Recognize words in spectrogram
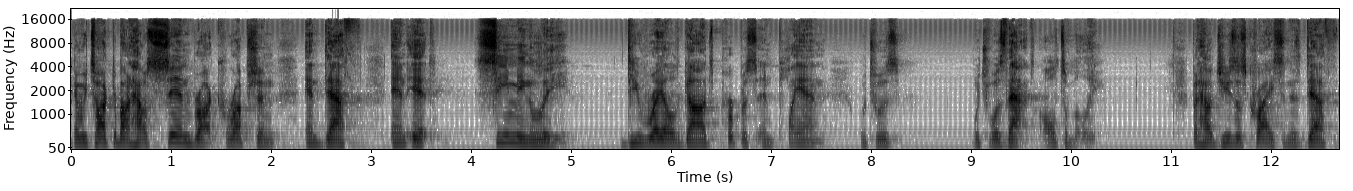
And we talked about how sin brought corruption and death, and it seemingly derailed God's purpose and plan, which was, which was that ultimately. But how Jesus Christ in his death,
